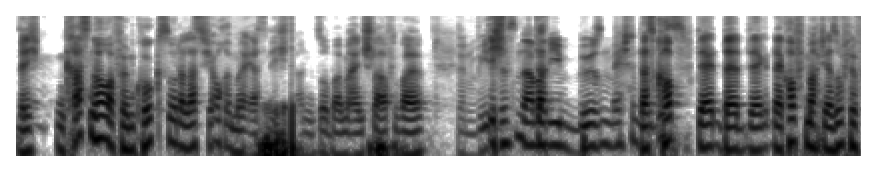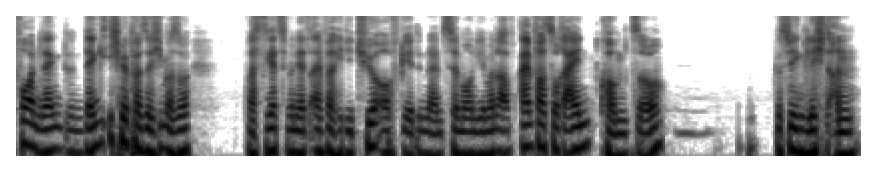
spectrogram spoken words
wenn ich einen krassen Horrorfilm gucke, so, dann lasse ich auch immer erst Licht an, so beim Einschlafen, weil dann ich- wissen aber das- die bösen Mächte. das Kopf, der, der, der, der Kopf macht ja so viel vor und dann denke denk ich mir persönlich immer so, was jetzt, wenn jetzt einfach hier die Tür aufgeht in deinem Zimmer und jemand auf, einfach so reinkommt, so. Deswegen Licht an,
